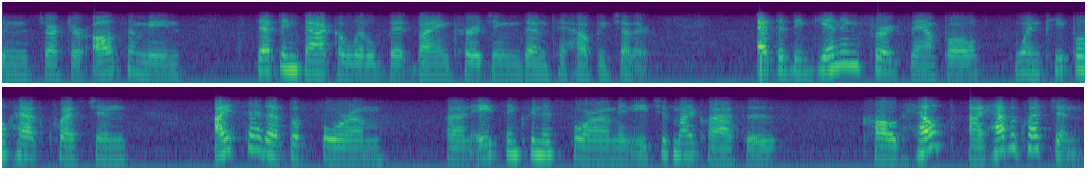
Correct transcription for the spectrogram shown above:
an instructor also means stepping back a little bit by encouraging them to help each other. At the beginning, for example, when people have questions, I set up a forum, an asynchronous forum in each of my classes called Help, I Have a Question.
